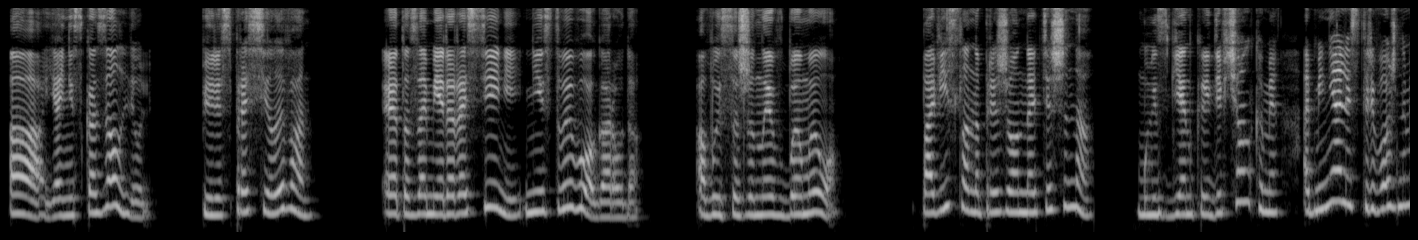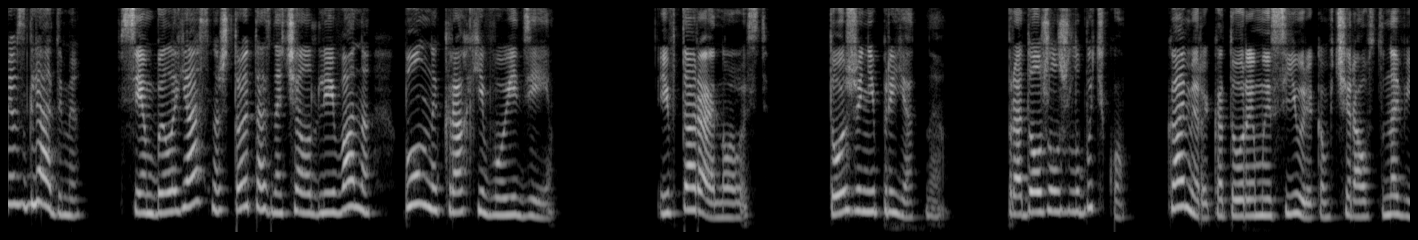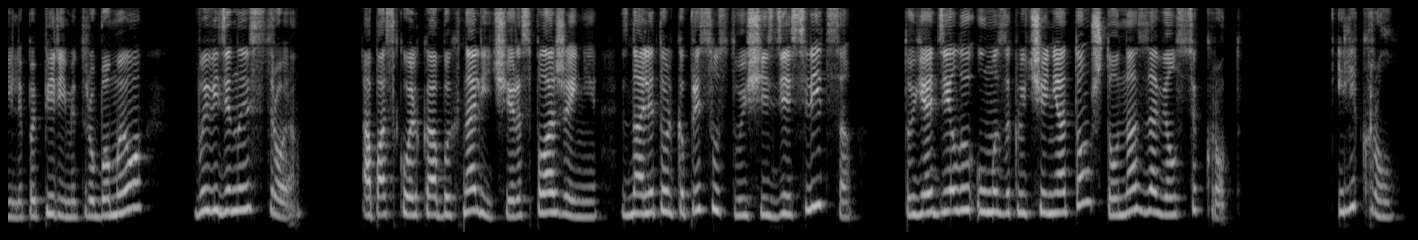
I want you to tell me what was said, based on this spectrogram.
«А, я не сказал, Лёль?» – переспросил Иван. «Это замеры растений не из твоего огорода, а высаженные в БМО». Повисла напряженная тишина. Мы с Генкой и девчонками обменялись тревожными взглядами. Всем было ясно, что это означало для Ивана полный крах его идеи. И вторая новость. Тоже неприятная. Продолжил Жлобудько. Камеры, которые мы с Юриком вчера установили по периметру БМО, выведены из строя. А поскольку об их наличии и расположении знали только присутствующие здесь лица, то я делаю умозаключение о том, что у нас завелся крот. Или кролл.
